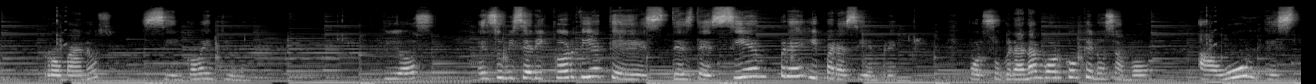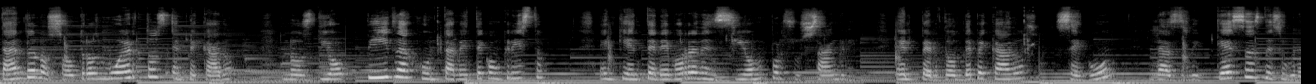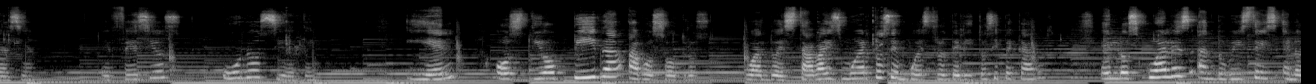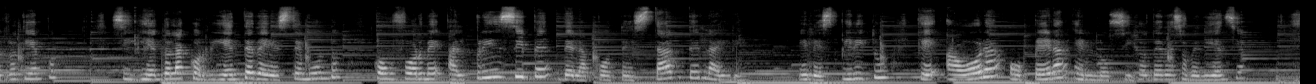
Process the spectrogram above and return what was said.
Romanos 5:21. Dios en su misericordia que es desde siempre y para siempre, por su gran amor con que nos amó, aún estando nosotros muertos en pecado, nos dio vida juntamente con Cristo, en quien tenemos redención por su sangre, el perdón de pecados según las riquezas de su gracia. Efesios 1:7. Y Él os dio vida a vosotros cuando estabais muertos en vuestros delitos y pecados, en los cuales anduvisteis en otro tiempo, siguiendo la corriente de este mundo, conforme al príncipe de la potestad del aire, el espíritu que ahora opera en los hijos de desobediencia,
